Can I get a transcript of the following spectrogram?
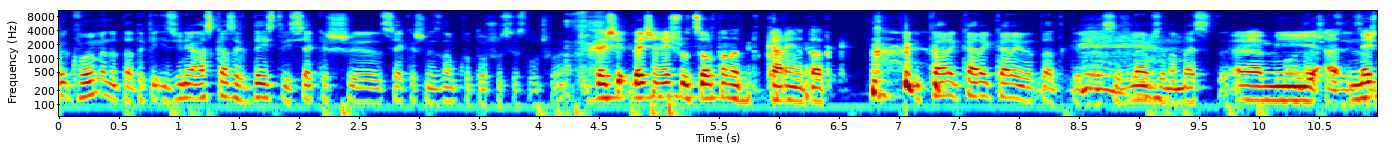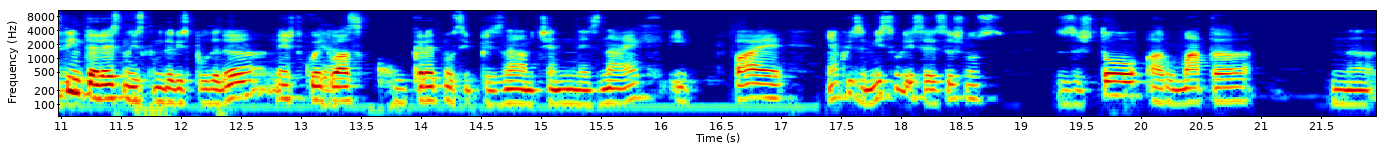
Какво, има нататък? Извиня, аз казах действий, сякаш, е, сякаш не знам какво точно се случва. Беше, беше нещо от сорта на карай нататък. карай, карай, карай нататък, да съжалявам за намесата. Ами, нещо интересно искам да ви споделя, нещо, което yeah. аз конкретно си признавам, че не знаех и това е, някой замисъл ли се е всъщност, защо аромата на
